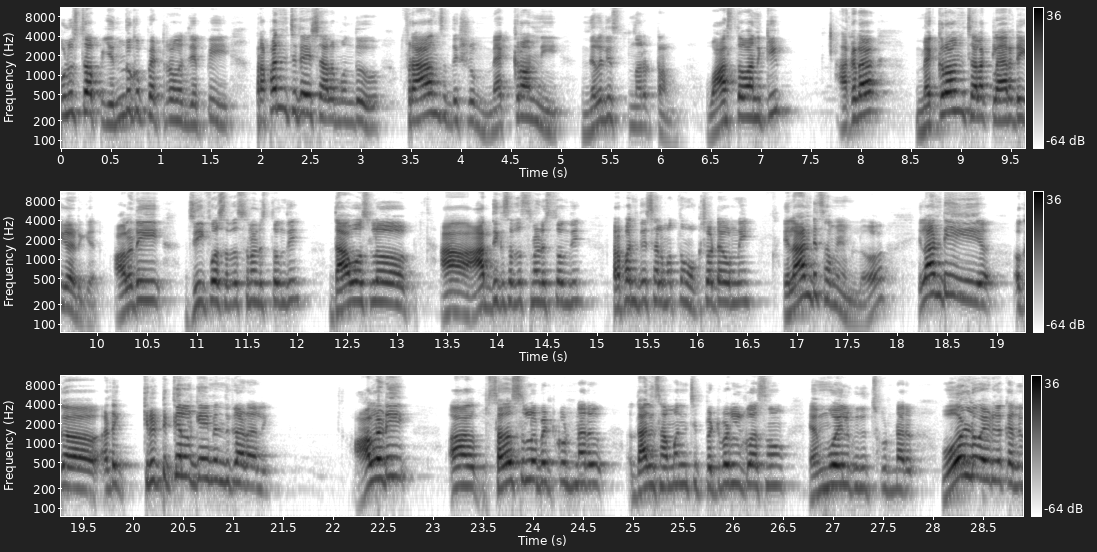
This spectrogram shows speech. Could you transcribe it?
పులు స్టాప్ ఎందుకు పెట్టరు అని చెప్పి ప్రపంచ దేశాల ముందు ఫ్రాన్స్ అధ్యక్షుడు మెక్రాన్ని నిలదీస్తున్నారు ట్రంప్. వాస్తవానికి అక్కడ మెక్రాన్ చాలా క్లారిటీగా అడిగారు. ఆల్రెడీ జీ ఫోర్ సదస్సు నడుస్తుంది. దావోస్లో ఆ ఆర్థిక సదస్సు నడుస్తుంది. ప్రపంచ దేశాలు మొత్తం ఒకచోటే ఉన్నాయి. ఇలాంటి సమయంలో ఇలాంటి ఒక అంటే క్రిటికల్ గేమ్ ఎందుకు ఆడాలి? ఆల్రెడీ సదస్సుల్లో పెట్టుకుంటున్నారు. దానికి సంబంధించి పెట్టుబడుల కోసం ఎంఓఏలు కుదుర్చుకుంటున్నారు. వరల్డ్ వైడ్గా కొన్ని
